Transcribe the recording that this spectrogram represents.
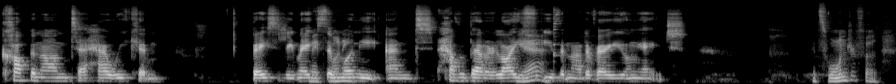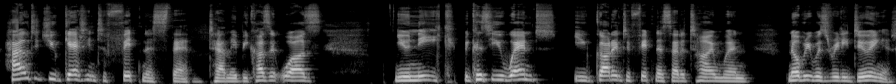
copping on to how we can basically make, make some money. money. and have a better life yeah. even at a very young age It's wonderful. How did you get into fitness then? Tell me, because it was unique, because you went, you got into fitness at a time when nobody was really doing it.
